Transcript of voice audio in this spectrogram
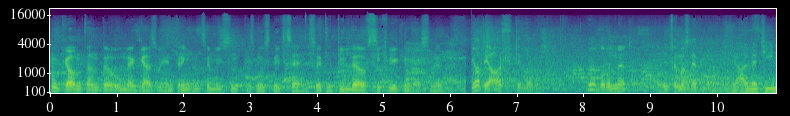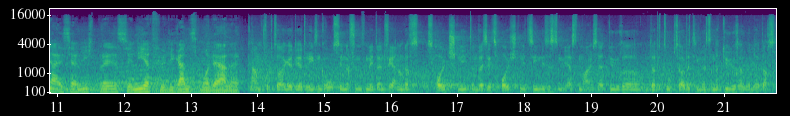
und glauben dann da oben ein Glas Wein trinken zu müssen. Das muss nicht sein. Man soll die Bilder auf sich wirken lassen. Nicht? Ja, die Ausstellung. Ja, warum nicht? Warum soll man es nicht machen? Die Albertina ist ja nicht prädestiniert für die ganz moderne. Kampfflugzeuge, die halt riesengroß sind, auf 5 Meter Entfernung aus, Holzschnitt. Und weil sie jetzt Holzschnitt sind, ist es zum ersten Mal seit Dürer. Und der Bezug zu Albertina ist dann der Dürer, weil er hat auch so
